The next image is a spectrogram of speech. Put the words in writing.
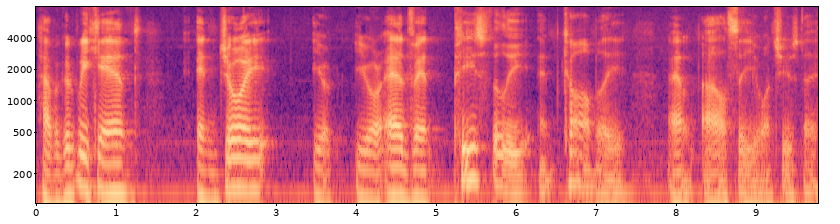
have a good weekend. Enjoy your, your Advent peacefully and calmly, and I'll see you on Tuesday.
